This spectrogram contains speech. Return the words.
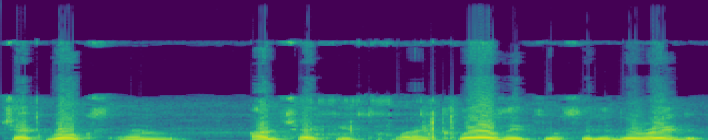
checkbox and uncheck it, when I close it, you'll see that the red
